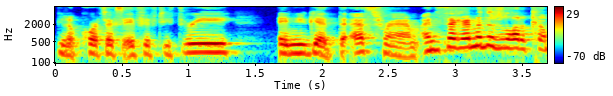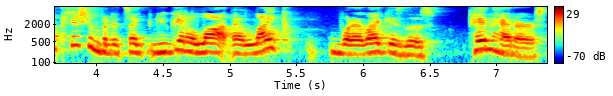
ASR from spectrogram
you know Cortex A53, and you get the SRAM. And it's like I know there's a lot of competition, but it's like you get a lot. I like what I like is those pin headers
